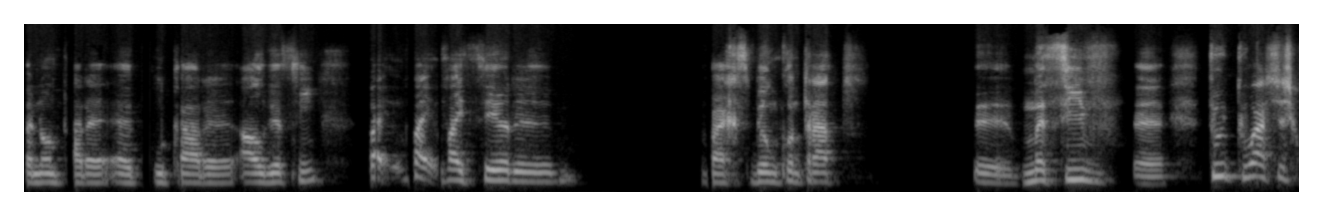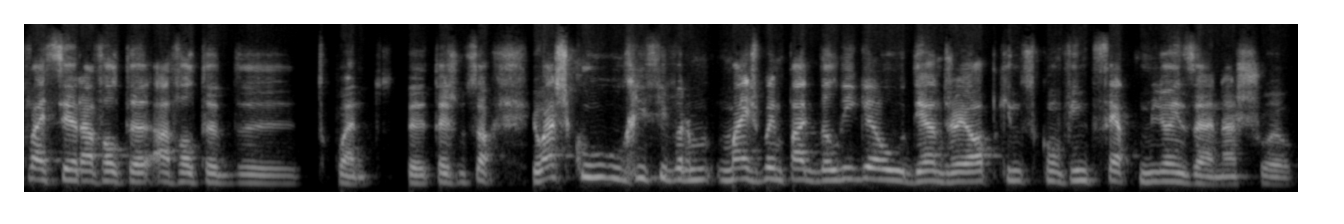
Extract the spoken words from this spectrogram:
para não estar a, a colocar algo assim. Vai, vai, vai ser vai receber um contrato uh, massivo. Uh, tu, tu achas que vai ser à volta, à volta de, de quanto? Tens noção? Eu acho que o, o, receiver mais bem pago da liga é o DeAndre Hopkins com 27 milhões ano, acho eu.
